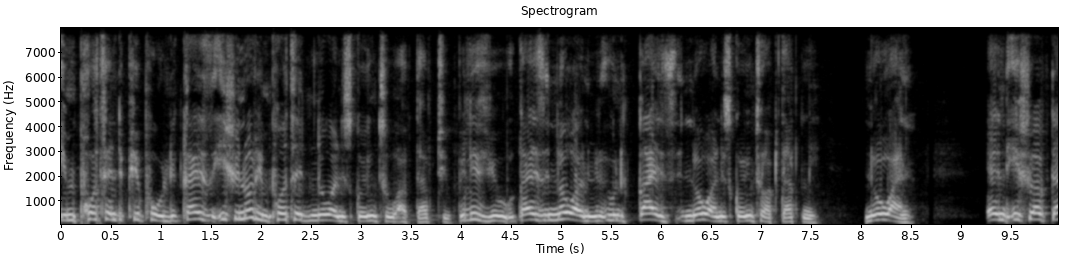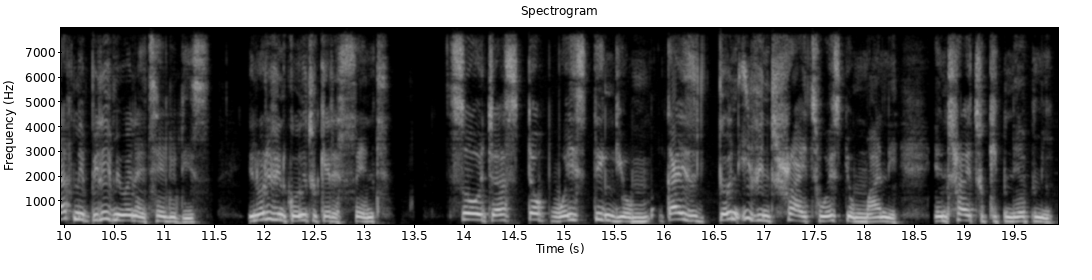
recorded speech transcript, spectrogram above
important people. Guys, if you're not important, no one is going to abduct you. Believe you, guys, no one, guys, no one is going to abduct me. No one. And if you abduct me, believe me when I tell you this, you're not even going to get a cent. So just stop wasting your guys. Don't even try to waste your money and try to kidnap me.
